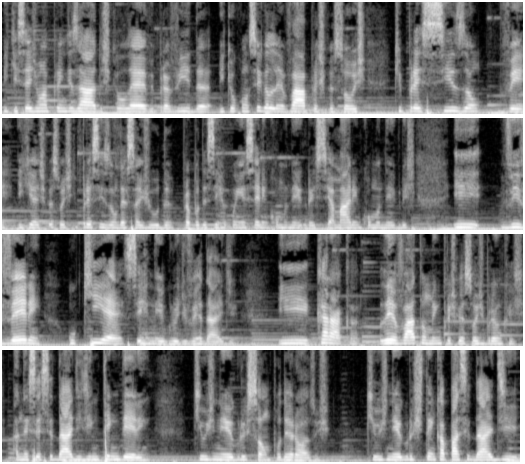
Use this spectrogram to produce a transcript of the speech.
e que sejam aprendizados que eu leve para a vida e que eu consiga levar para as pessoas que precisam ver e que as pessoas que precisam dessa ajuda para poder se reconhecerem como negras, se amarem como negras e viverem o que é ser negro de verdade. E caraca, levar também para as pessoas brancas a necessidade de entenderem que os negros são poderosos, que os negros têm capacidades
